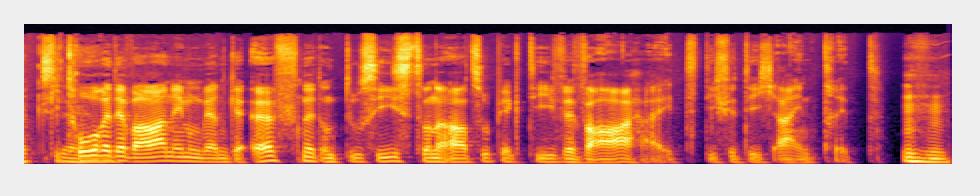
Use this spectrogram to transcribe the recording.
Huxley. Die Tore der Wahrnehmung werden geöffnet und du siehst so eine Art subjektive Wahrheit, die für dich eintritt. Mhm.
